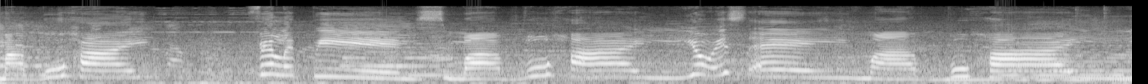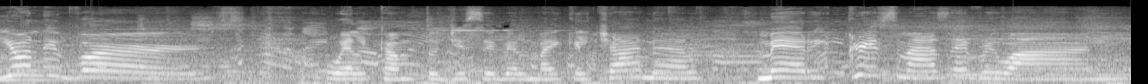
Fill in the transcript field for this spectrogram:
Mabuhay Philippines! Mabuhay USA! Mabuhay Universe! Welcome to GCBL Michael channel! Merry Christmas everyone!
